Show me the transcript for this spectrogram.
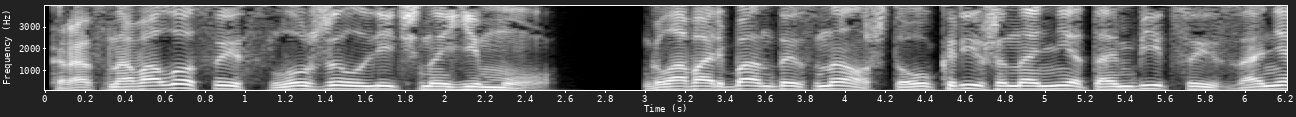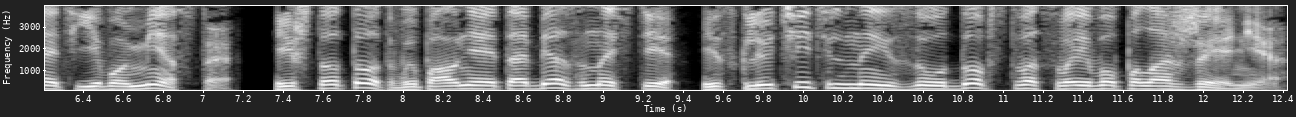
Красноволосый служил лично ему. Главарь банды знал, что у Крижина нет амбиций занять его место, и что тот выполняет обязанности исключительно из-за удобства своего положения.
